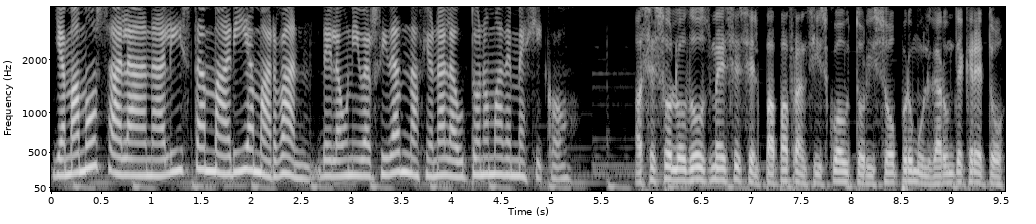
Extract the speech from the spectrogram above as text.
Llamamos a la analista María Marván, de la Universidad Nacional Autónoma de México. Hace solo dos meses el Papa Francisco autorizó promulgar un decreto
